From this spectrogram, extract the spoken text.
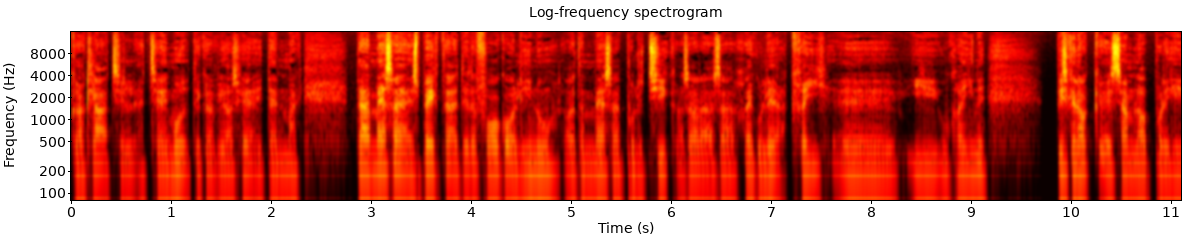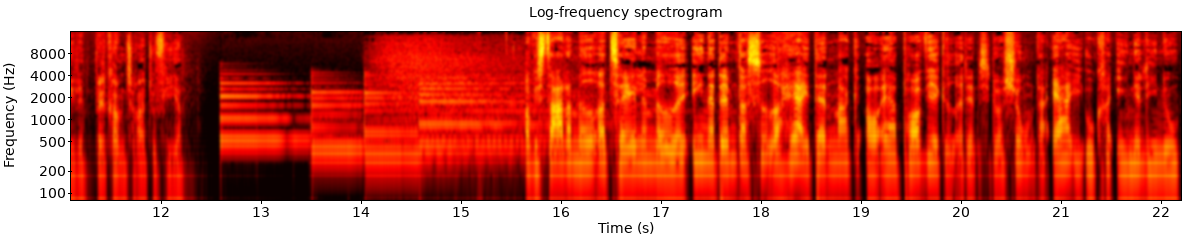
gør klar til at tage imod, det gør vi også her i Danmark. Der er masser af aspekter af det, der foregår lige nu, og der er masser af politik, og så er der altså regulær krig øh, i Ukraine. Vi skal nok øh, samle op på det hele. Velkommen til Radio 4. Og vi starter med at tale med øh, en af dem, der sidder her i Danmark og er påvirket af den situation, der er i Ukraine lige nu.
